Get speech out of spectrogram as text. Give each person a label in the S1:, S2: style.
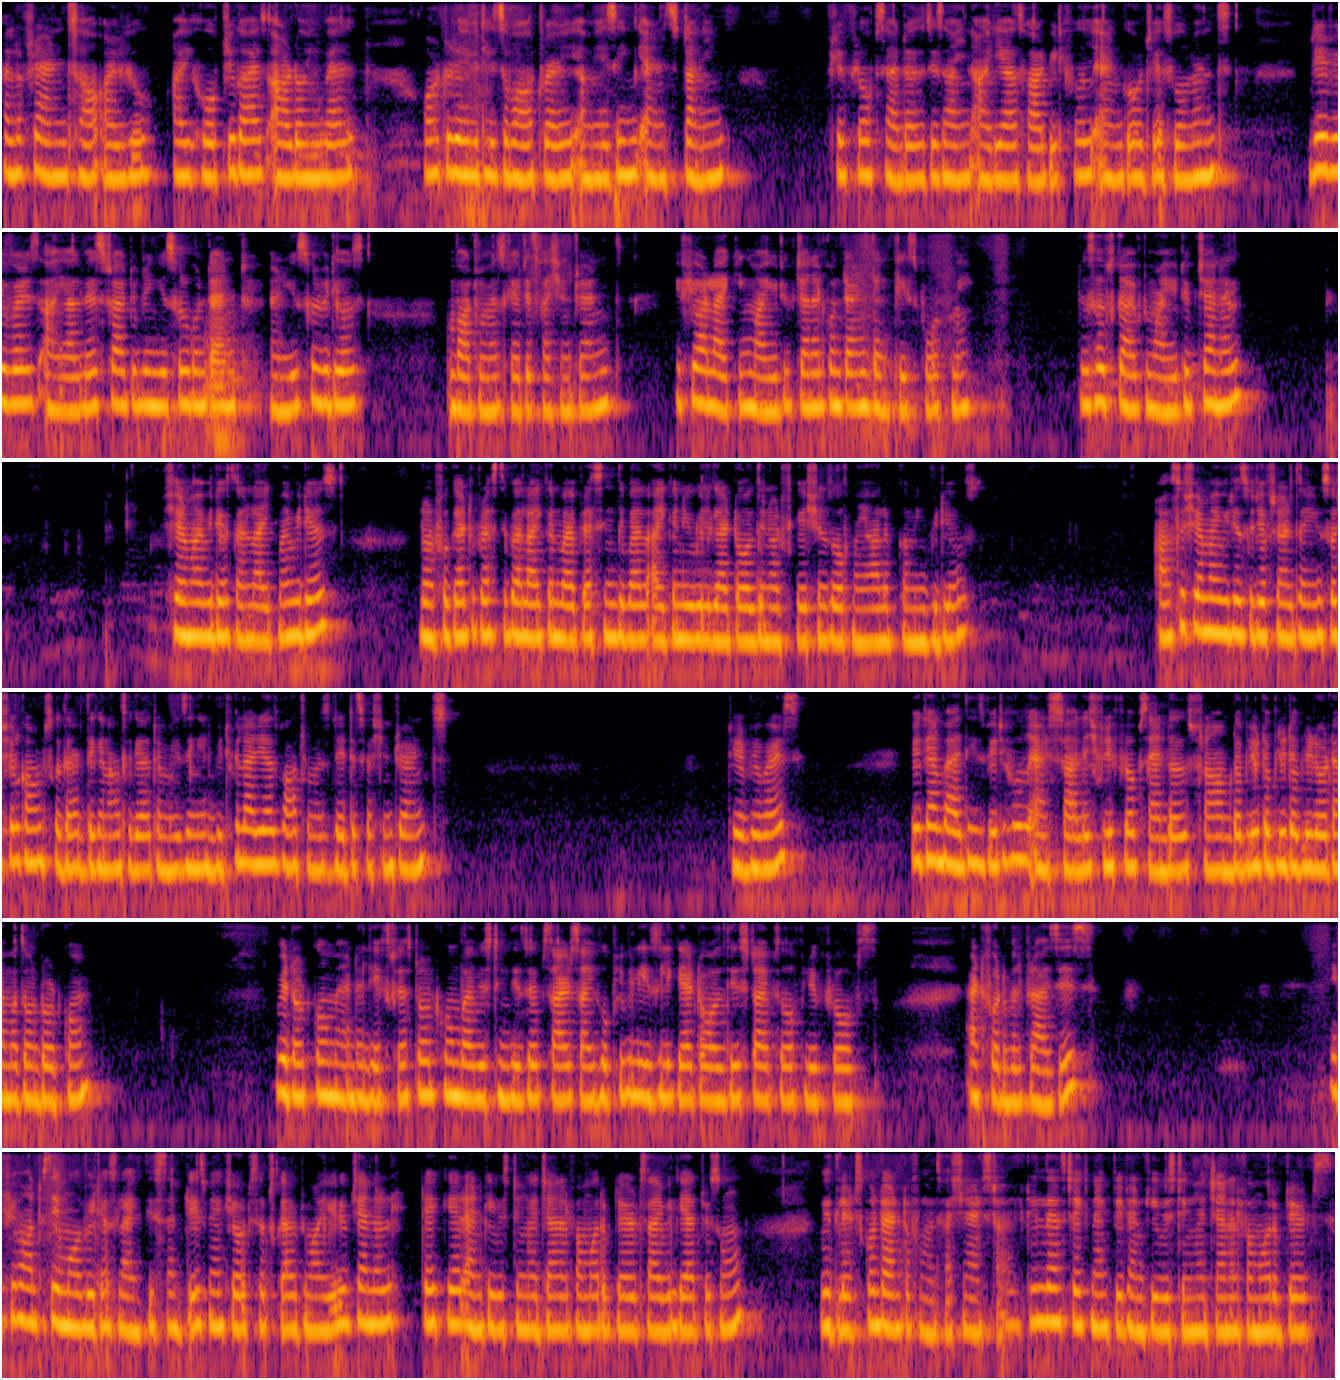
S1: Hello friends, how are you? I hope you guys are doing well. Or today it is about very amazing and stunning flip-flop sandals design ideas for beautiful and gorgeous women. Dear viewers, I always try to bring useful content and useful videos about women's latest fashion trends. If you are liking my YouTube channel content, then please support me. Do subscribe to my YouTube channel share my videos and like my videos. Don't forget to press the bell icon. By pressing the bell icon you will get all the notifications of my all upcoming videos. Also share my videos with your friends and your social accounts so that they can also get amazing and beautiful ideas about from his latest fashion trends. Dear viewers you can buy these beautiful and stylish flip-flop sandals from www.amazon.com way.com and aliexpress.com by visiting these websites. I hope you will easily get all these types of flip-flops at affordable prices. If you want to see more videos like this then please make sure to subscribe to my youtube channel. Take care and keep visiting my channel for more updates. I will get you soon with latest content of women's fashion and style. Till then stay connected and keep visiting my channel for more updates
